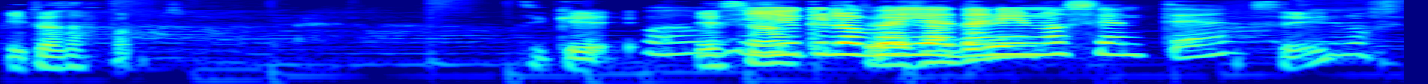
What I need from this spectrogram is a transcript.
y todas estas formas. Así que Wow, esa... Y yo que los veía tan inocentes. Sí, no sé.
